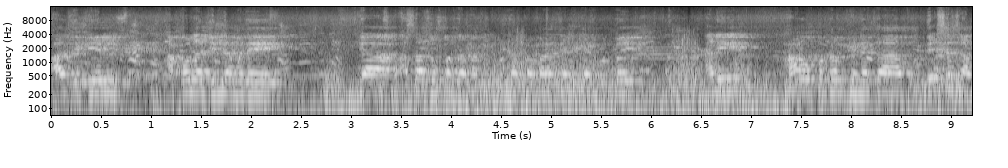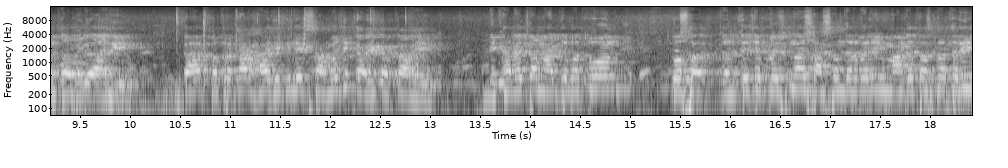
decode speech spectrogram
आज देखील अकोला जिल्ह्यामध्ये या असाच उपक्रम आम्ही मोठ्या प्रमाणात त्या ठिकाणी होतोय. आणि हा उपक्रम घेण्याचा उद्देशच आमचा वेगळा आहे. का? पत्रकार हा देखील एक सामाजिक कार्यकर्ता आहे. लिखाणाच्या माध्यमातून तो स जनतेचे प्रश्न शासन दरबारी मांडत असला तरी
